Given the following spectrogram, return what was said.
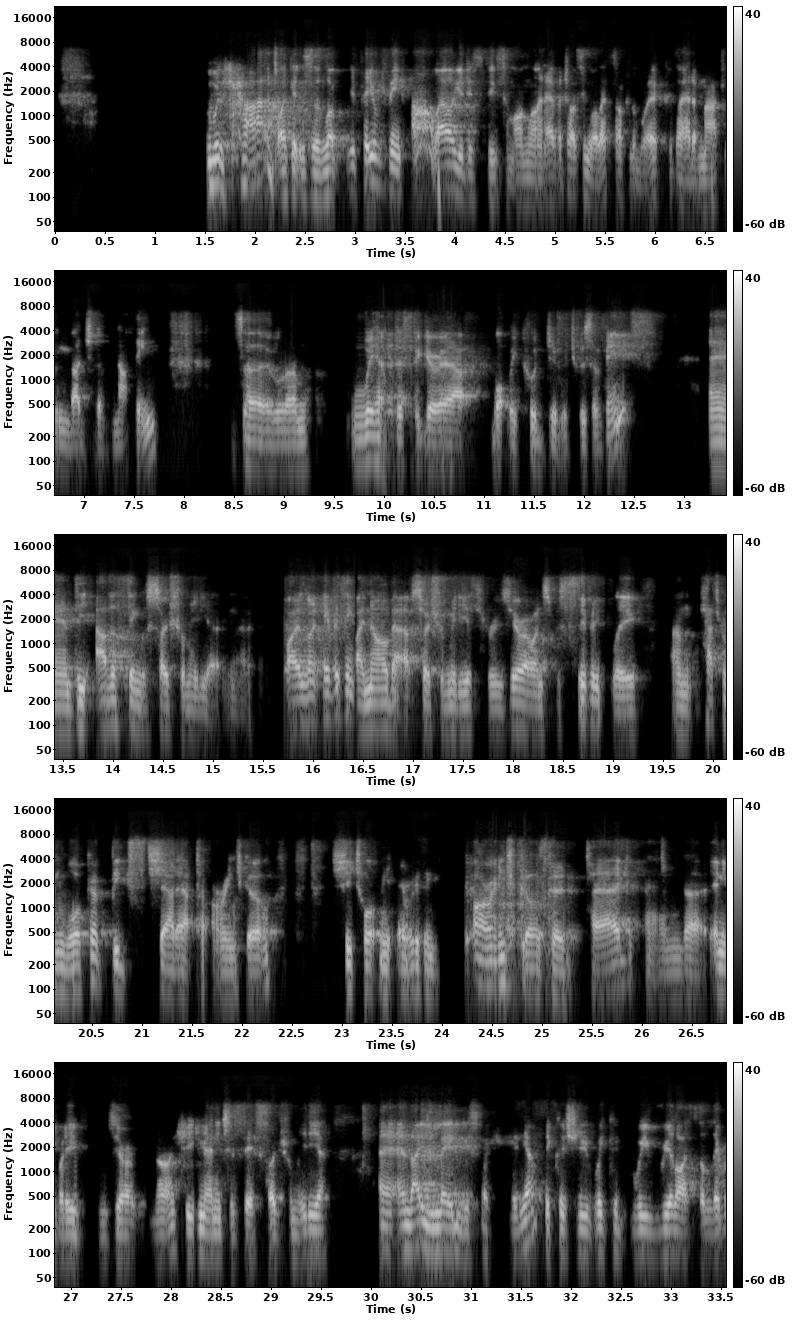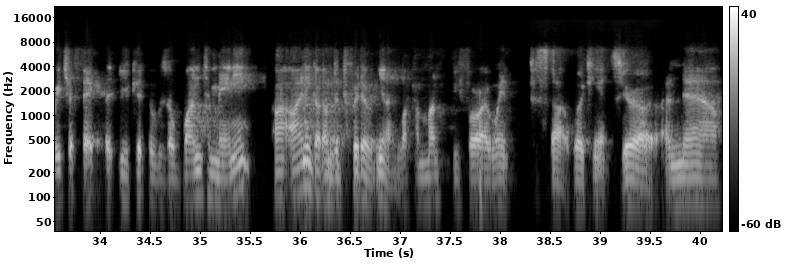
It was hard. Like it was a lot. People think, oh well, you just do some online advertising. Well, that's not going to work because I had a marketing budget of nothing. So um, we had to figure out what we could do, which was events and the other thing was social media. You know, I learned everything I know about social media through Xero and specifically um, Catherine Walker. Big shout out to Orange Girl. She taught me everything. Orange Girl's her tag, and uh, anybody from Zero Xero knows she manages their social media. And, and they led with social media because we could we realised the leverage effect that you could. It was a one to many. I only got onto Twitter, you know, like a month before I went to start working at Xero, and now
